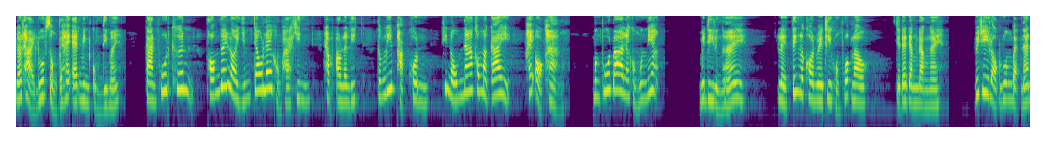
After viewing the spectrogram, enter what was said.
แล้วถ่ายรูปส่งไปให้แอดมินกลุ่มดีไหม การพูดขึ้น พร้อมด้วยรอยยิ้มเจ้าเล่ห์ของพาคินทำเอาละลิศต้องรีบผลักคนที่โน้มหน้าเข้ามาใกล้ ให้ออกห่าง มึงพูดบ้าอะไรของมึงเนี่ย ไม่ดีหรือไงเรตติ้งละครเวทีของพวกเรา จะได้ดังๆไง วิธีหลอกลวงแบบนั้น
